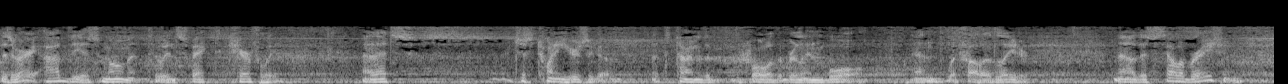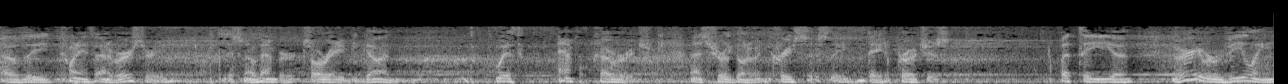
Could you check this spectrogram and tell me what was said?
there's a very obvious moment to inspect carefully. Now that's just 20 years ago, at the time of the fall of the Berlin Wall and what followed later. Now, this celebration of the 20th anniversary this November, it's already begun with ample coverage. That's surely going to increase as the date approaches. But the uh, very revealing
